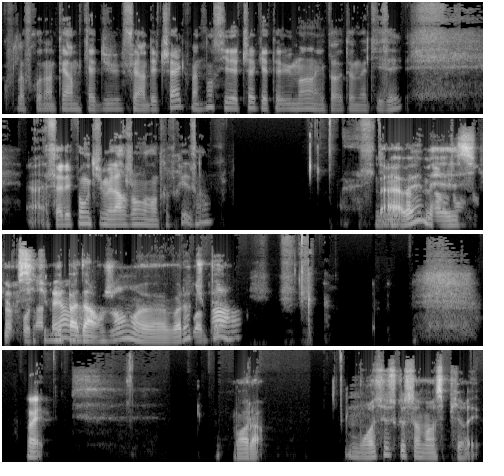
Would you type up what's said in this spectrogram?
contre la fraude interne qui a dû faire des checks. Maintenant, si les checks étaient humains et pas automatisés, ça dépend où tu mets l'argent dans l'entreprise. Hein. Bah ouais, mais si tu, mets pas d'argent, euh, voilà, tu perds. Hein. Ouais. Voilà. Moi, c'est ce que ça m'a inspiré.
